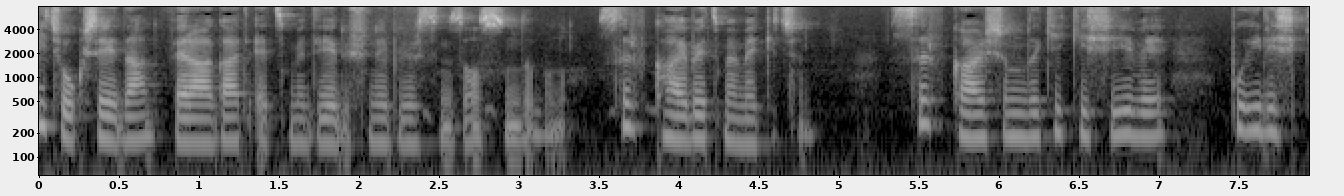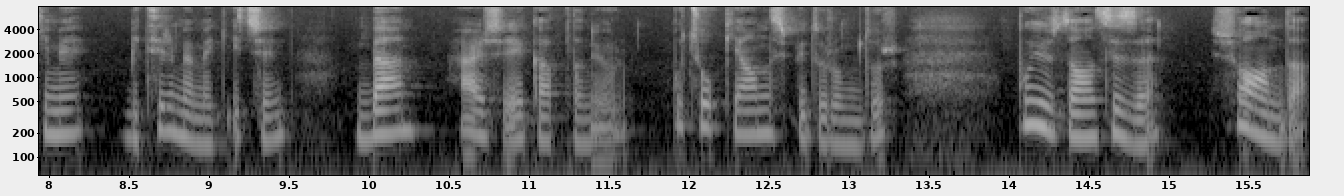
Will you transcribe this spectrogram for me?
Birçok şeyden feragat etme diye düşünebilirsiniz aslında bunu. Sırf kaybetmemek için, sırf karşımdaki kişiyi ve bu ilişkimi bitirmemek için ben her şeye katlanıyorum. Bu çok yanlış bir durumdur. Bu yüzden size şu anda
